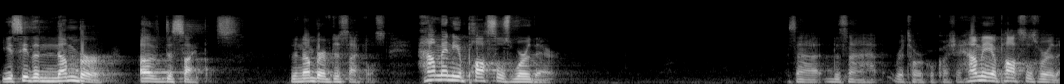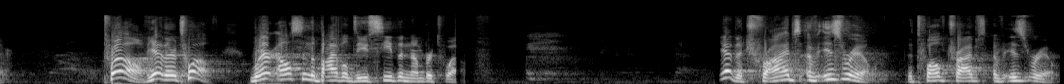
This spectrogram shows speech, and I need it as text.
you see the number of disciples. The number of disciples. How many apostles were there? That's not, that's not a rhetorical question. How many apostles were there? 12. Yeah, there are 12. Where else in the Bible do you see the number 12? Yeah, the tribes of Israel. The 12 tribes of Israel.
